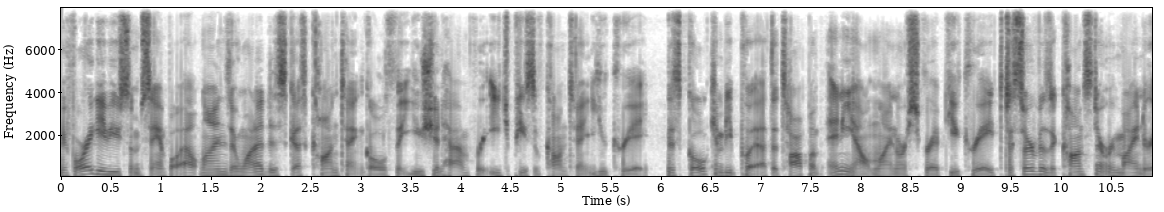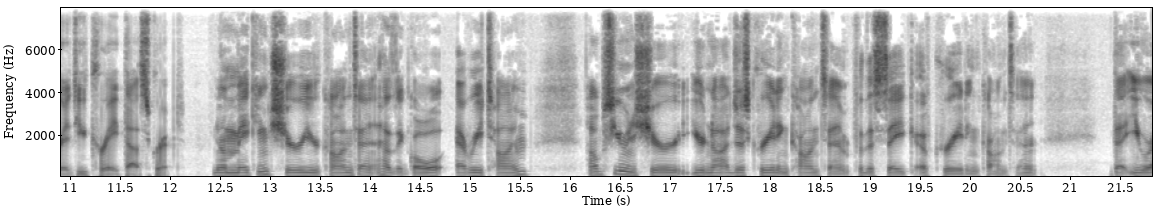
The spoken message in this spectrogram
Before I give you some sample outlines, I want to discuss content goals that you should have for each piece of content you create. This goal can be put at the top of any outline or script you create to serve as a constant reminder as you create that script. You know, making sure your content has a goal every time helps you ensure you're not just creating content for the sake of creating content, that you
